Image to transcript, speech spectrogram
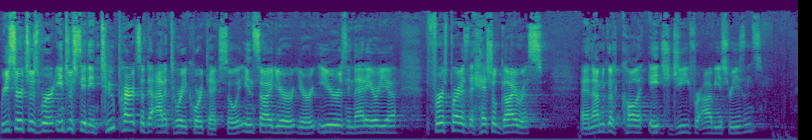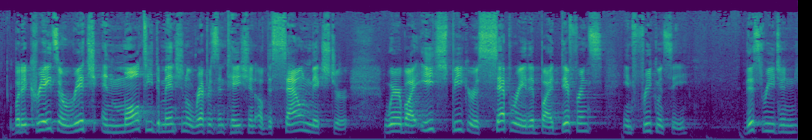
Researchers were interested in two parts of the auditory cortex, so inside your, your ears in that area. The first part is the Heschl gyrus, and I'm going to call it HG for obvious reasons. But it creates a rich and multi-dimensional representation of the sound mixture, whereby each speaker is separated by a difference in frequency. This region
